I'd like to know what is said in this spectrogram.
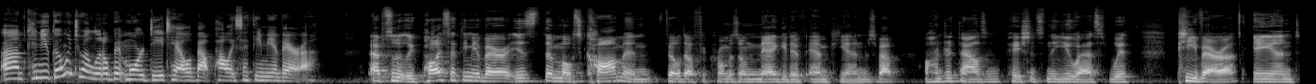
Um, can you go into a little bit more detail about polycythemia vera? Absolutely. Polycythemia vera is the most common Philadelphia chromosome negative MPN. There's about 100,000 patients in the US with P. vera, and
